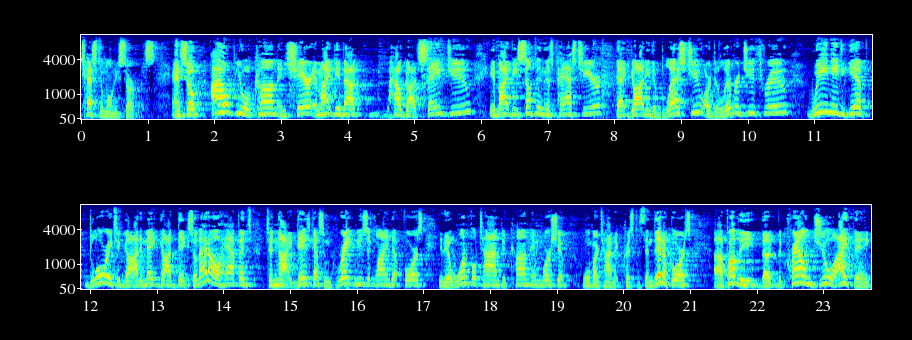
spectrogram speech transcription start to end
testimony service. And so I hope you will come and share. It might be about how God saved you. It might be something this past year that God either blessed you or delivered you through. We need to give glory to God and make God big. So that all happens tonight. Dave's got some great music lined up for us. It'll be a wonderful time to come and worship one more time at Christmas. And then, of course, uh, probably the, the crown jewel, I think,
